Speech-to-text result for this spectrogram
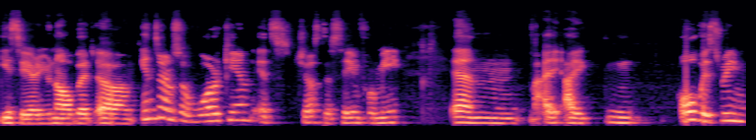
easier, you know. But um, in terms of working, it's just the same for me. And I, I mm, always dream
